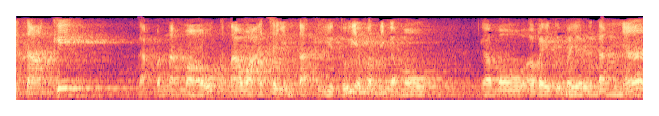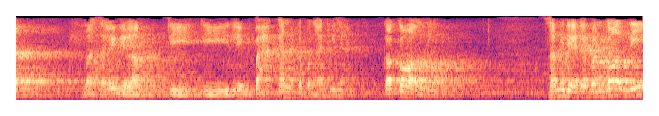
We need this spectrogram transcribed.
ditagih, nggak pernah mau, ketawa aja yang ditagih itu. Yang penting nggak mau nggak mau apa itu bayar utangnya. Masalah ini di, dilimpahkan ke pengadilan, ke koli. Sampai di hadapan koli,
